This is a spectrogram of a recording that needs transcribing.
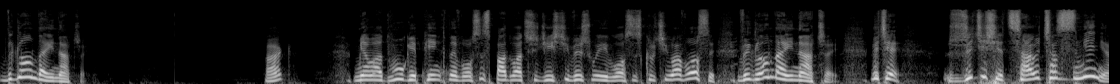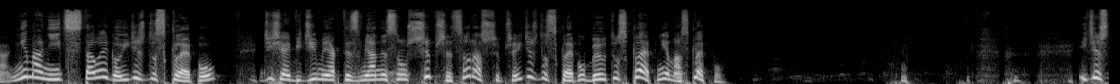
wygląda inaczej. Tak? Miała długie, piękne włosy, spadła 30, wyszły jej włosy, skróciła włosy. Wygląda inaczej. Wiecie, życie się cały czas zmienia. Nie ma nic stałego. Idziesz do sklepu. Dzisiaj widzimy, jak te zmiany są szybsze, coraz szybsze. Idziesz do sklepu, był tu sklep, nie ma sklepu. Idziesz,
